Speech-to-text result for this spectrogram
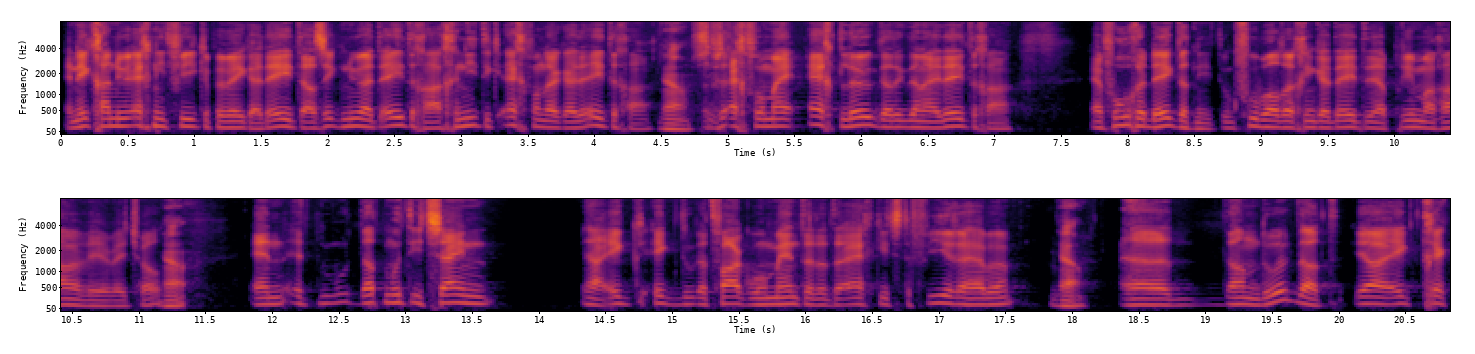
En ik ga nu echt niet vier keer per week uit eten. Als ik nu uit eten ga, geniet ik echt van dat ik uit eten ga. Ja. Het is echt voor mij echt leuk dat ik dan uit eten ga. En vroeger deed ik dat niet. Toen ik voetbalde, ging ik uit eten. Ja, prima, gaan we weer, weet je wel. Ja. En het moet, dat moet iets zijn... Ja, ik, ik doe dat vaak op momenten dat we eigenlijk iets te vieren hebben. Ja. Eh, dan doe ik dat. Ja, ik trek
